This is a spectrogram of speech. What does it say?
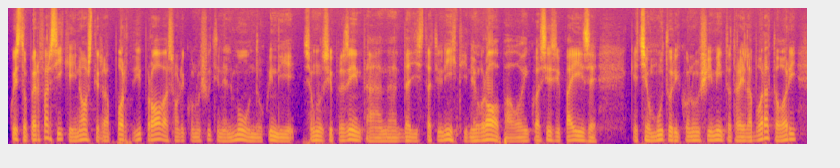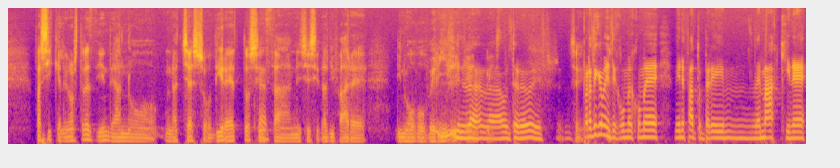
Questo per far sì che i nostri rapporti di prova sono riconosciuti nel mondo, quindi se uno si presenta dagli Stati Uniti, in Europa o in qualsiasi paese che c'è un mutuo riconoscimento tra i laboratori, fa sì che le nostre aziende hanno un accesso diretto senza certo. necessità di fare di nuovo verifiche. La, la ulteriore, sì. Praticamente come, come, viene fatto per i, le macchine,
